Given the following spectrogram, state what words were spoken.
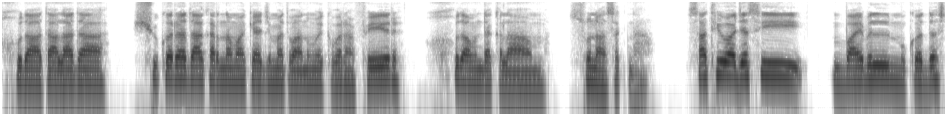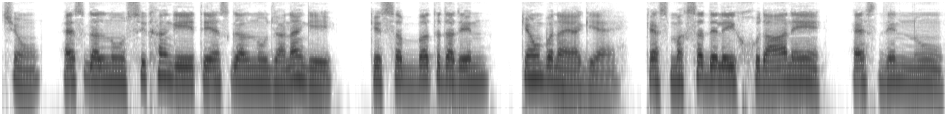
ਖੁਦਾ ਤਾਲਾ ਦਾ ਸ਼ੁਕਰ ਅਦਾ ਕਰਨਾ ਵਾਂ ਕਿ ਅੱਜ ਮੈਂ ਤੁਹਾਨੂੰ ਇੱਕ ਵਾਰ ਫੇਰ ਖੁਦਾਵੰਦ ਦਾ ਕਲਾਮ ਸੁਣਾ ਸਕਣਾ ਸਾਥਿਓ, ਅੱਜ ਅਸੀਂ ਬਾਈਬਲ ਮੁਕੱਦਸ ਚੋਂ ਇਸ ਗੱਲ ਨੂੰ ਸਿੱਖਾਂਗੇ ਤੇ ਇਸ ਗੱਲ ਨੂੰ ਜਾਣਾਂਗੇ ਕਿ ਸਬਤ ਦਾ ਦਿਨ ਕਿਉਂ ਬਣਾਇਆ ਗਿਆ ਹੈ ਕਿਸ ਮਕਸਦ ਦੇ ਲਈ ਖੁਦਾ ਨੇ ਇਸ ਦਿਨ ਨੂੰ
